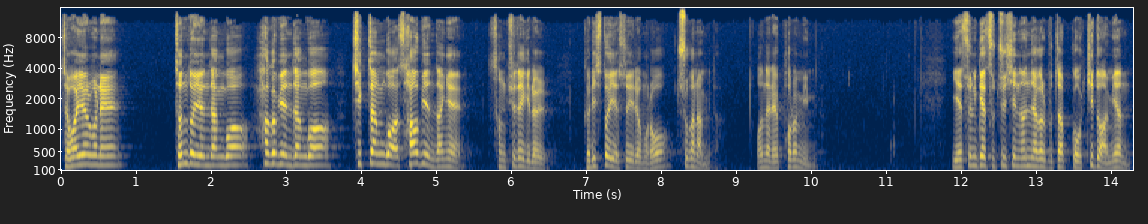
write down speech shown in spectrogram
저와 여러분의 전도 현장과 학업 현장과 직장과 사업 현장에 성취되기를 그리스도 예수 이름으로 축원합니다. 오늘의 포럼입니다. 예수님께서 주신 언약을 붙잡고 기도하면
